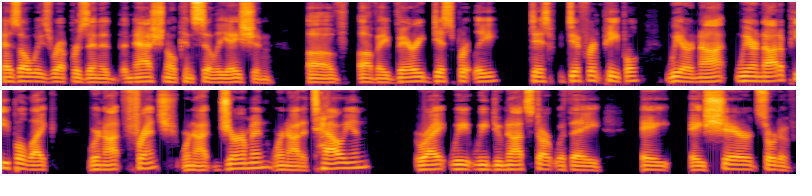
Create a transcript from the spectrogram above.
has always represented the national conciliation of of a very disparately dis- different people. We are not we are not a people like we're not French, we're not German, we're not Italian, right? We we do not start with a a a shared sort of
